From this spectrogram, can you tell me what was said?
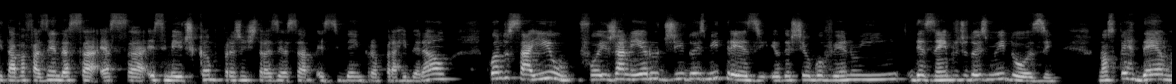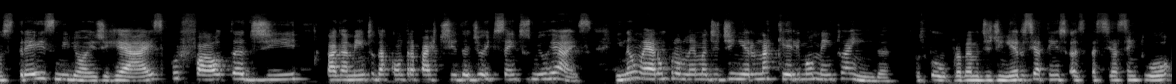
estava fazendo essa, essa, esse meio de campo para a gente trazer essa, esse bem para Ribeirão. Quando saiu, foi janeiro de 2013. Eu deixei o governo em dezembro de 2012. Nós perdemos 3 milhões de reais por falta de pagamento da contrapartida de 800 mil reais. E não era um problema de dinheiro naquele momento ainda o problema de dinheiro se, se acentuou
